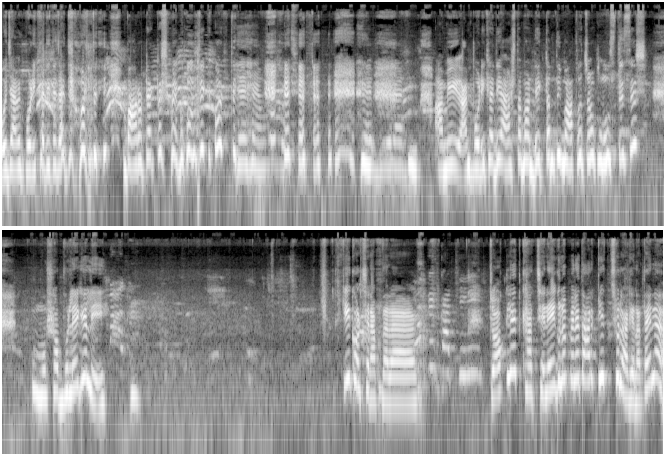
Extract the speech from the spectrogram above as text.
ওই যে আমি পরীক্ষা দিতে যাইতে পারতি বারোটা একটা সময় ঘুম থেকে হ্যাঁ। বিয়ের আগে। আমি আমি পরীক্ষা দিয়ে আসতাম আর দেখতাম তুই মাথা চোখ মুছতেছিস। সব ভুলে গেলি? কি করছেন আপনারা? চকলেট খাচ্ছেন এইগুলো পেলে তো আর কিচ্ছু লাগে না, তাই না?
